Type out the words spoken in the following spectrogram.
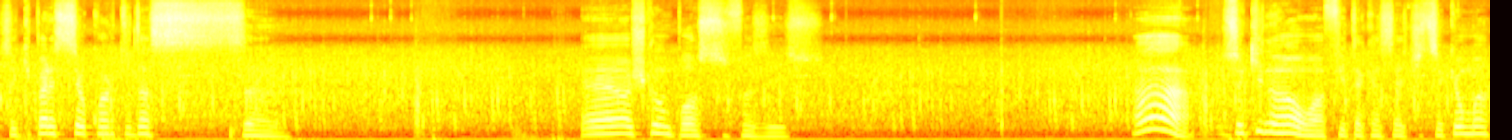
Isso aqui parece ser o quarto da Sam. É, eu acho que eu não posso fazer isso. Ah, isso aqui não é uma fita cassete, isso aqui é uma...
